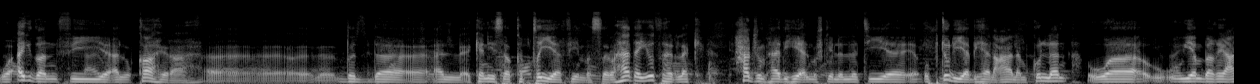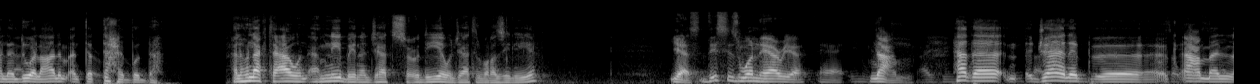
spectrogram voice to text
وأيضا في القاهرة آه، ضد الكنيسة القبطية في مصر وهذا يظهر لك حجم هذه المشكلة التي ابتلي بها العالم كلا وينبغي على دول العالم أن تتحد ضده هل هناك تعاون أمني بين الجهات السعودية والجهات البرازيلية؟ Yes, this is one area. Uh, نعم هذا جانب آه، أعمل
